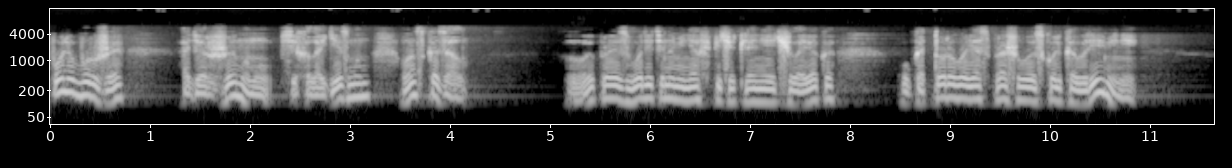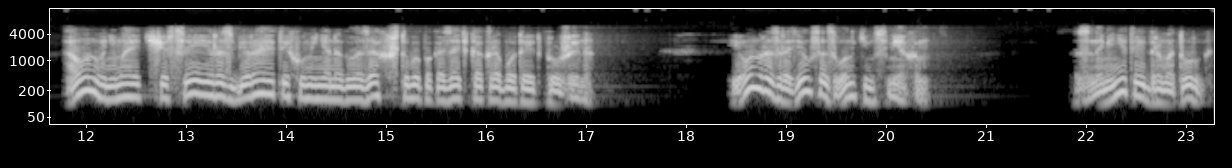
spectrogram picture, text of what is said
Полю Бурже, одержимому психологизмом, он сказал, «Вы производите на меня впечатление человека, у которого я спрашиваю, сколько времени, а он вынимает часы и разбирает их у меня на глазах, чтобы показать, как работает пружина» и он разразился звонким смехом. Знаменитый драматург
